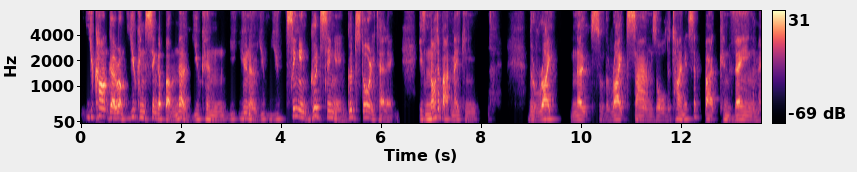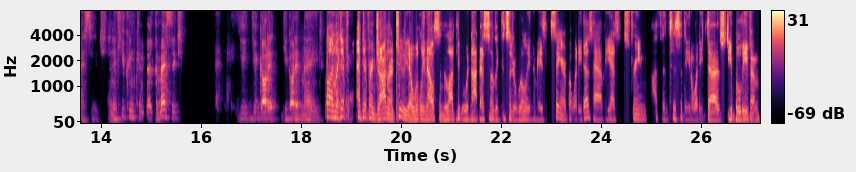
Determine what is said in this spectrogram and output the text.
you can't go wrong. You can sing a bum note. You can, you, you know, you you singing good singing, good storytelling is not about making the right notes or the right sounds all the time. It's about conveying a message. And if you can convey the message, you, you got it you got it made. Well and a different, a different genre too you know willie nelson a lot of people would not necessarily consider willie an amazing singer but what he does have he has extreme authenticity in what he does. You believe him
